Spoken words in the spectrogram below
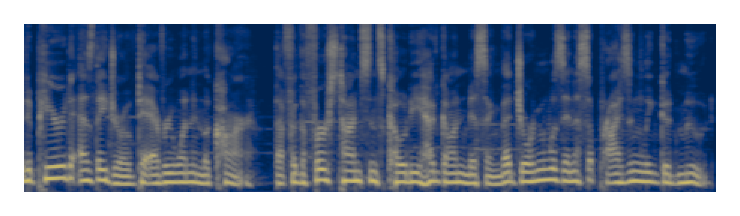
It appeared as they drove to everyone in the car that for the first time since Cody had gone missing that Jordan was in a surprisingly good mood,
